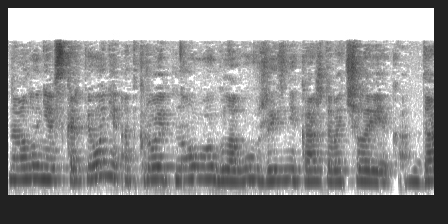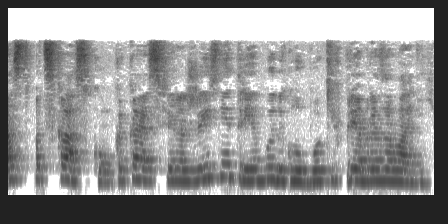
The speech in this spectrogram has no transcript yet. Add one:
Новолуние в Скорпионе откроет новую главу в жизни каждого человека, даст подсказку, какая сфера жизни требует глубоких преобразований.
